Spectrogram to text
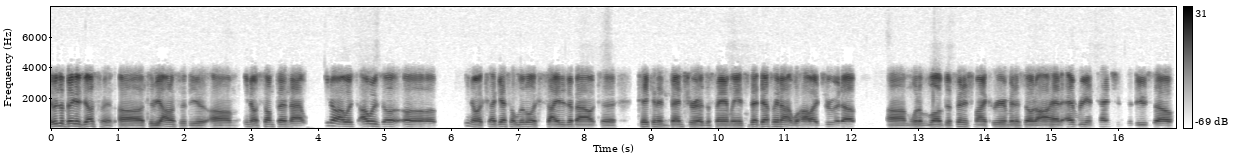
It was a big adjustment, uh, to be honest with you. Um, you know, something that you know I was I was uh, uh, you know I guess a little excited about to take an adventure as a family. It's definitely not how I drew it up. Um, would have loved to finish my career in Minnesota. I had every intention to do so.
